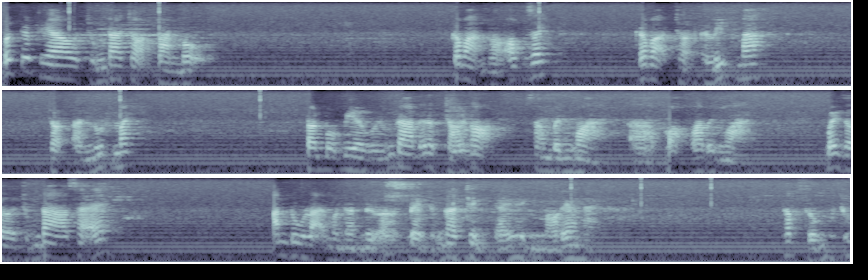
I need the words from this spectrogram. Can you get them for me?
Bước tiếp theo, chúng ta chọn toàn bộ. Các bạn vào object. Các bạn chọn clip mark chọn ấn nút max toàn bộ bìa của chúng ta đã được trói gọn sang bên ngoài à, bỏ qua bên ngoài. Bây giờ chúng ta sẽ undo lại một lần nữa để chúng ta chỉnh cái hình màu đen này. Thấp xuống một chút.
